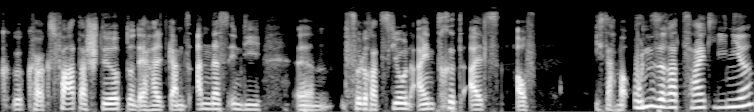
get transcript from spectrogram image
Kirks Vater stirbt und er halt ganz anders in die ähm, Föderation eintritt als auf, ich sag mal, unserer Zeitlinie,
